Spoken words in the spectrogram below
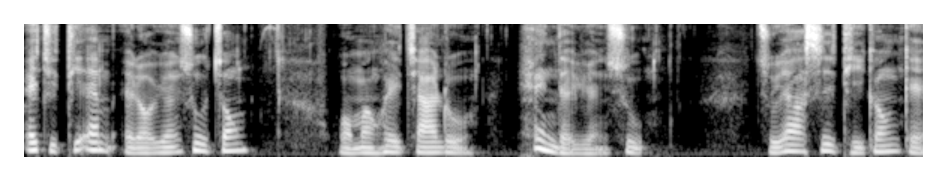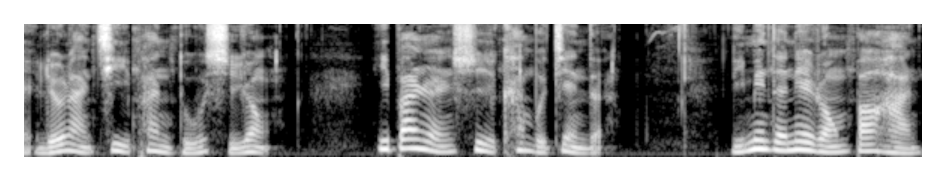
HTML 元素中，我们会加入 Hand 元素，主要是提供给浏览器判读使用。一般人是看不见的。里面的内容包含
